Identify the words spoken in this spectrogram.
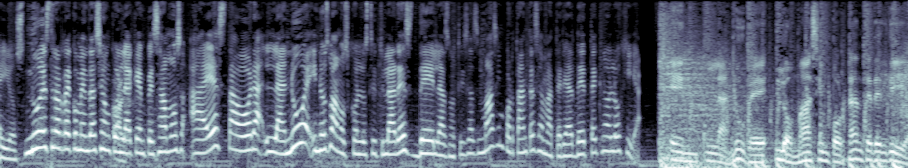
iOS. Nuestra recomendación con la que empezamos a esta hora, la nube, y nos vamos con los titulares de las noticias más importantes en materia de tecnología. En la nube, lo más importante del día.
